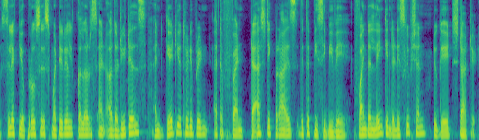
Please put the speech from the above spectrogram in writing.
select your process, material, colors and other details and get your 3D print at a fantastic price with the PCBWay. Find the link in the description to get started.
